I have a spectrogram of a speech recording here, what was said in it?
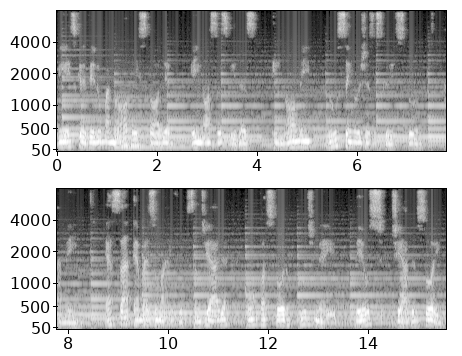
venha escrever uma nova história em nossas vidas. Em nome do Senhor Jesus Cristo. Amém. Essa é mais uma reflexão diária com o pastor Ruth Meyer. Deus te abençoe.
